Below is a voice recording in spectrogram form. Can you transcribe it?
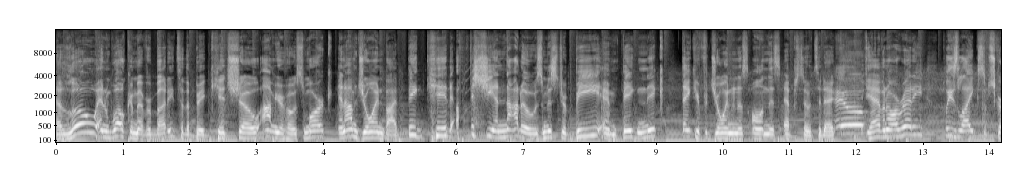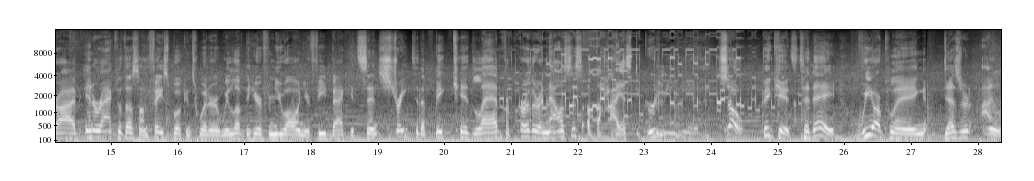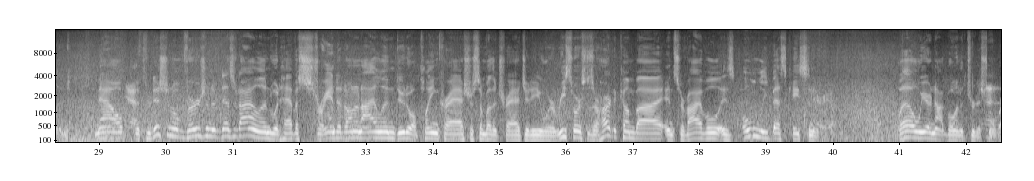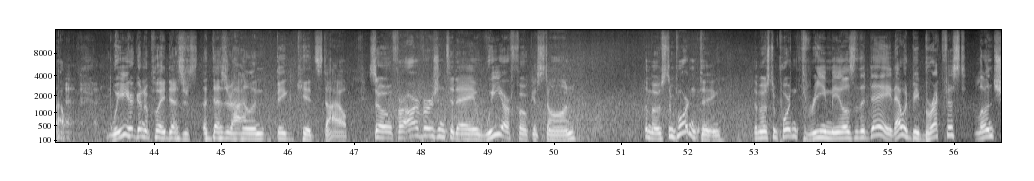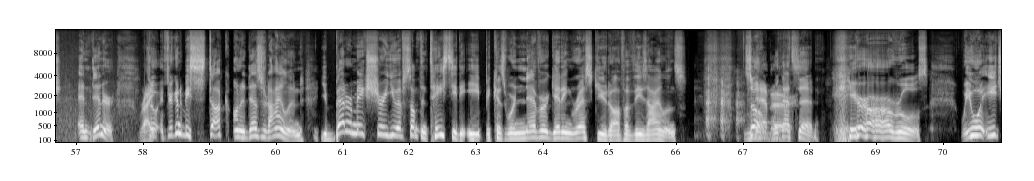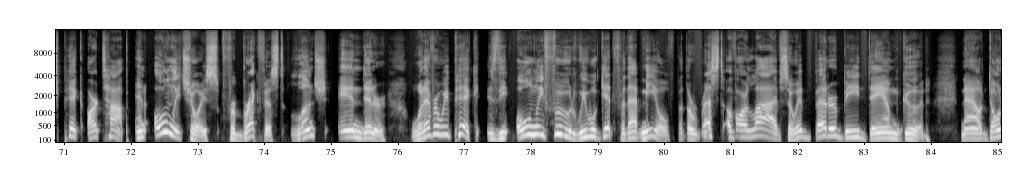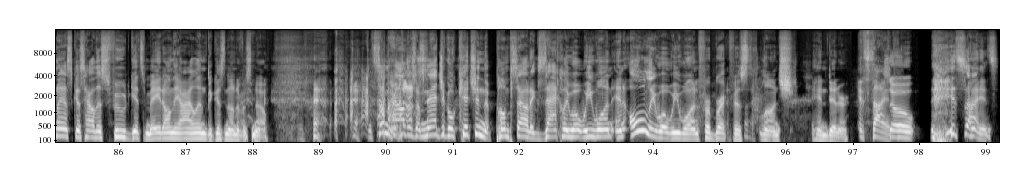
Hello and welcome everybody to the Big Kid Show. I'm your host Mark, and I'm joined by Big Kid aficionados Mr. B and Big Nick. Thank you for joining us on this episode today. If you haven't already, please like, subscribe, interact with us on Facebook and Twitter. We love to hear from you all, and your feedback gets sent straight to the Big Kid Lab for further analysis of the highest degree. So, Big Kids, today we are playing Desert Island. Now, the traditional version of Desert Island would have us stranded on an island due to a plane crash or some other tragedy where resources are hard to come by and survival is only best case scenario. Well, we are not going the traditional route. We are going to play Desert, a Desert Island big kid style. So, for our version today, we are focused on the most important thing the most important three meals of the day. That would be breakfast, lunch, and dinner. Right. So if you're going to be stuck on a desert island, you better make sure you have something tasty to eat because we're never getting rescued off of these islands. So, Never. with that said, here are our rules. We will each pick our top and only choice for breakfast, lunch, and dinner. Whatever we pick is the only food we will get for that meal for the rest of our lives, so it better be damn good. Now, don't ask us how this food gets made on the island because none of us know. but somehow there's a magical kitchen that pumps out exactly what we want and only what we want for breakfast, lunch, and dinner. It's science. So it's science.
